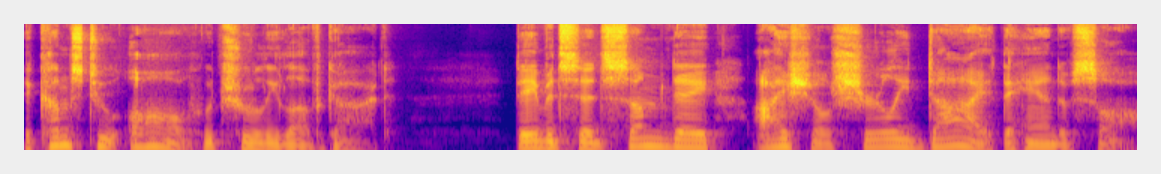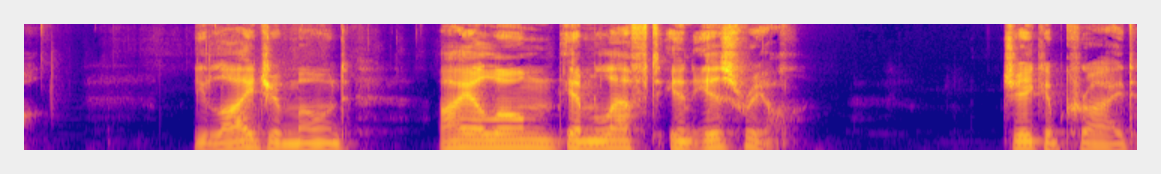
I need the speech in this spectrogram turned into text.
It comes to all who truly love God. David said, Someday I shall surely die at the hand of Saul. Elijah moaned, I alone am left in Israel. Jacob cried,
